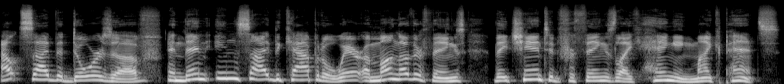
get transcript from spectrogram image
outside the doors of, and then inside the Capitol, where, among other things, they chanted for things like hanging Mike Pence.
